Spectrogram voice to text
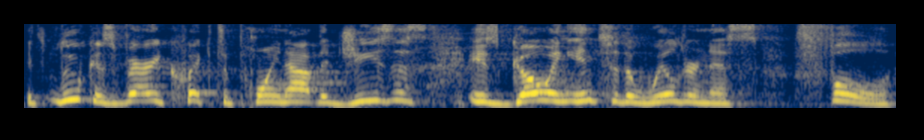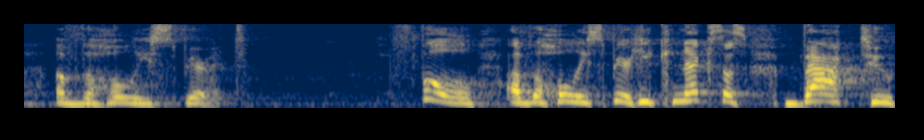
it, Luke is very quick to point out that Jesus is going into the wilderness full of the Holy Spirit full of the Holy Spirit. He connects us back to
